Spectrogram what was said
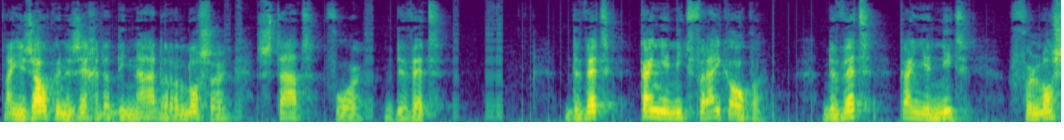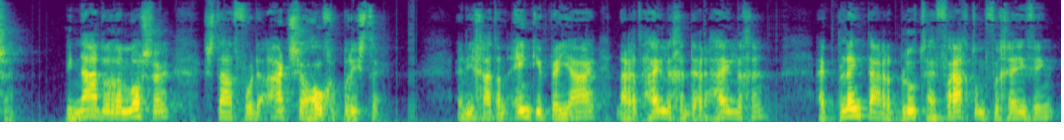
Nou, je zou kunnen zeggen dat die nadere losser staat voor de wet. De wet kan je niet vrijkopen. De wet kan je niet verlossen. Die nadere losser staat voor de aardse hoge priester. En die gaat dan één keer per jaar naar het heilige der heiligen. Hij plenkt daar het bloed, hij vraagt om vergeving.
